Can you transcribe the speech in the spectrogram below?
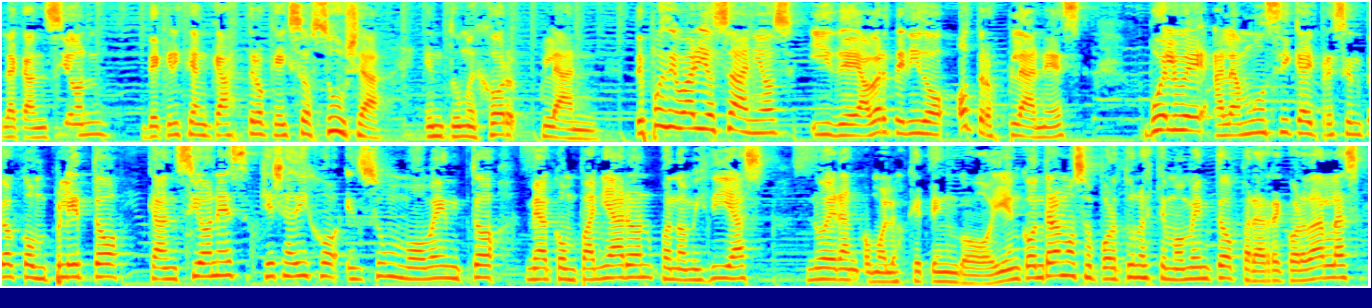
la canción de Cristian Castro que hizo suya en Tu Mejor Plan. Después de varios años y de haber tenido otros planes, vuelve a la música y presentó completo canciones que ella dijo en su momento me acompañaron cuando mis días no eran como los que tengo hoy. Encontramos oportuno este momento para recordarlas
